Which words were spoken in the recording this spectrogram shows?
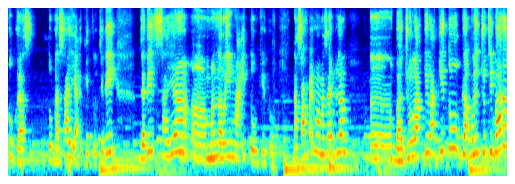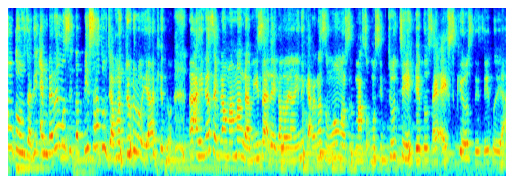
tugas tugas saya gitu. Jadi jadi saya uh, menerima itu gitu. Nah sampai mama saya bilang uh, baju laki-laki itu gak boleh cuci bareng tuh. Jadi embernya mesti terpisah tuh zaman dulu ya gitu. Nah akhirnya saya bilang mama nggak bisa deh kalau yang ini karena semua masuk masuk mesin cuci itu saya excuse di situ ya.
